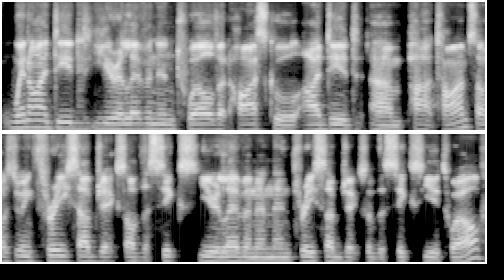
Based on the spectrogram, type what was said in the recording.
when I did year 11 and 12 at high school, I did um, part time. So I was doing three subjects of the six year 11 and then three subjects of the six year 12.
